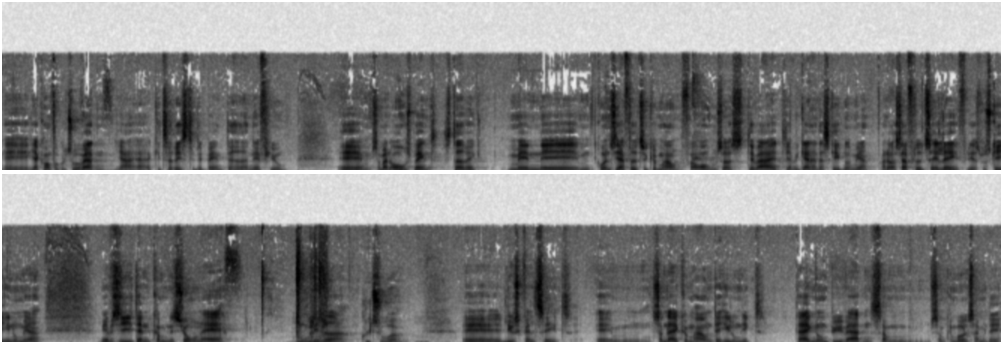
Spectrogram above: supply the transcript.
øh, jeg kommer fra kulturverdenen. Jeg er guitarist i det band, der hedder Nephew, øh, som er et Aarhus band stadigvæk. Men øh, grunden til, at jeg flyttede til København fra Aarhus også, det var, at jeg ville gerne have, at der skete noget mere. Og det var også, at jeg flyttede til LA, fordi jeg skulle ske endnu mere. Men jeg vil sige, den kombination af muligheder, kultur, øh, livskvalitet, øh, som der er i København, det er helt unikt. Der er ikke nogen by i verden, som, som kan måle sig med det,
